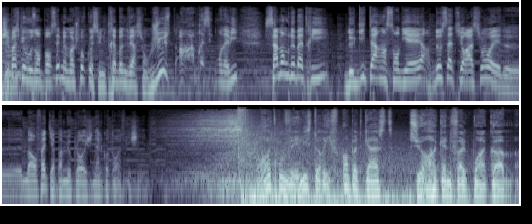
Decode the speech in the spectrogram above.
Alors je sais pas ce que vous en pensez, mais moi je trouve que c'est une très bonne version. Juste, ah, après c'est mon avis, ça manque de batterie, de guitare incendiaire, de saturation et de... Bah en fait, il y a pas mieux que l'original quand on réfléchit. Retrouvez l'historif en podcast sur rock'n'folk.com.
